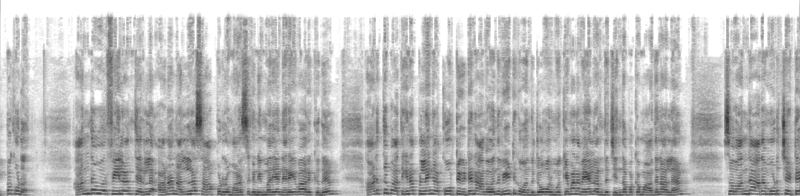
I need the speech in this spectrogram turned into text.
இப்போ கூட அந்த ஒரு ஃபீலான்னு தெரில ஆனால் நல்லா சாப்பிட்றோம் மனசுக்கு நிம்மதியாக நிறைவாக இருக்குது. அடுத்து பார்த்தீங்கன்னா பிள்ளைங்களை கூப்பிட்டுக்கிட்டு நாங்கள் வந்து வீட்டுக்கு வந்துட்டோம். ஒரு முக்கியமான வேலை இருந்துச்சு இந்த பக்கமாக அதனால் ஸோ வந்து அதை முடிச்சிட்டு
